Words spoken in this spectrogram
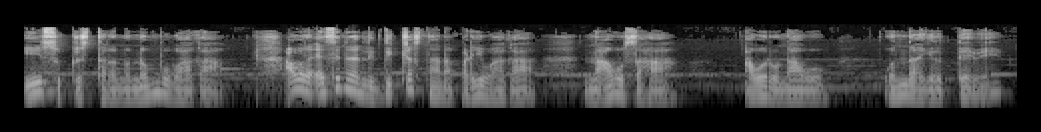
ಯೇಸು ಕ್ರಿಸ್ತರನ್ನು ನಂಬುವಾಗ, ಅವರ ಹೆಸರಿನಲ್ಲಿ ದೀಕ್ಷಾಸ್ನಾನ ಪಡೆಯುವಾಗ, ನಾವು ಸಹ, ಅವರು ನಾವು ಒಂದಾಗಿರುತ್ತೇವೆ.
